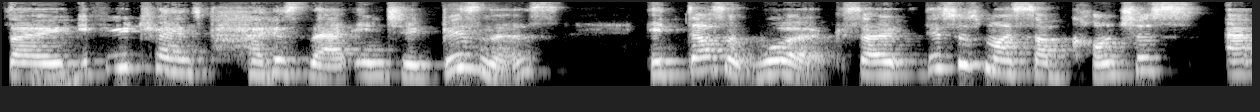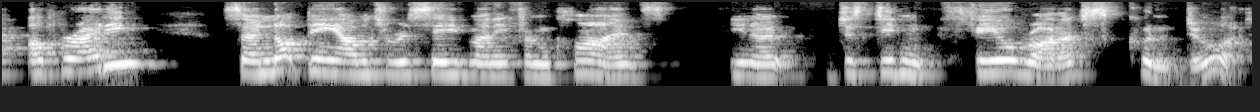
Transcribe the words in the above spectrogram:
So if you transpose that into business, it doesn't work. So this was my subconscious operating. So not being able to receive money from clients, you know, just didn't feel right. I just couldn't do it.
